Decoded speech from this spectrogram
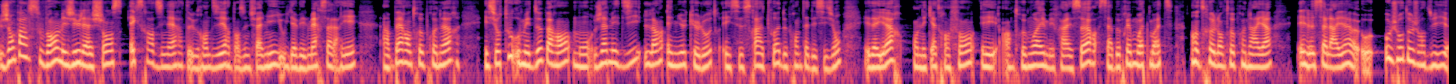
J'en parle souvent, mais j'ai eu la chance extraordinaire de grandir dans une famille où il y avait une mère salariée, un père entrepreneur, et surtout où mes deux parents m'ont jamais dit l'un est mieux que l'autre et ce sera à toi de prendre ta décision. Et d'ailleurs, on est quatre enfants et entre moi et mes frères et sœurs, c'est à peu près moite-moite entre l'entrepreneuriat et le salariat au, jour d'aujourd'hui.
